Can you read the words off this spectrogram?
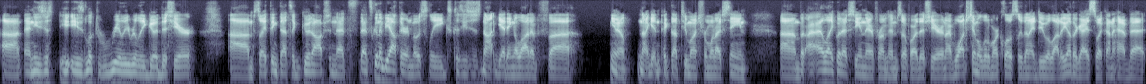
Uh, and he's just he's looked really really good this year. Um, so I think that's a good option. That's that's going to be out there in most leagues because he's just not getting a lot of uh, you know not getting picked up too much from what I've seen. Um, but I, I, like what I've seen there from him so far this year, and I've watched him a little more closely than I do a lot of the other guys. So I kind of have that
